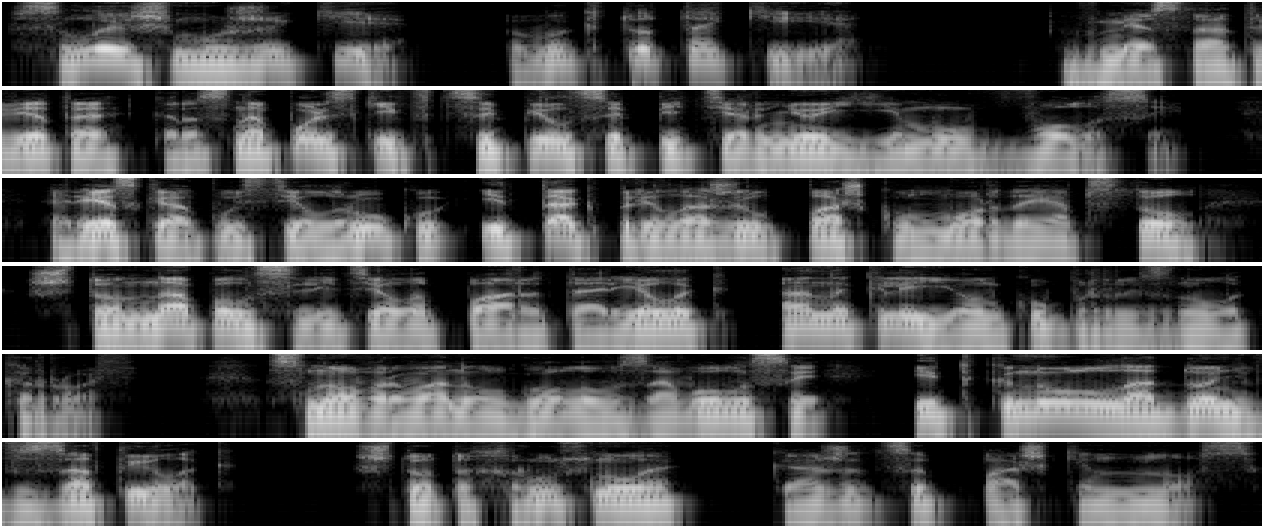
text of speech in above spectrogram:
«Слышь, мужики, вы кто такие?» Вместо ответа Краснопольский вцепился пятерней ему в волосы, резко опустил руку и так приложил Пашку мордой об стол — что на пол слетела пара тарелок, а на клеенку брызнула кровь. Снова рванул голову за волосы и ткнул ладонь в затылок. Что-то хрустнуло, кажется, Пашкин нос.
